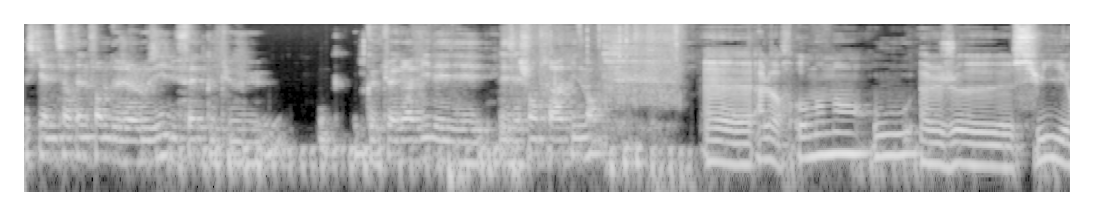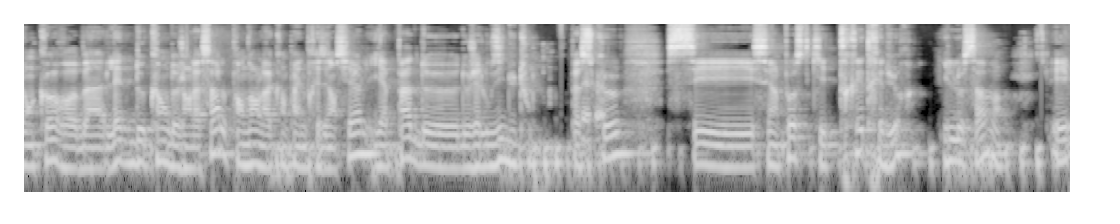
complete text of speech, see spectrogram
Est-ce qu'il y a une certaine forme de jalousie du fait que tu que as gravi les, les échelons très rapidement? Euh, alors, au moment où euh, je suis encore euh, ben, l'aide de camp de Jean Lassalle pendant la campagne présidentielle, il n'y a pas de, de jalousie du tout, parce que c'est c'est un poste qui est très très dur. Ils le savent. Et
